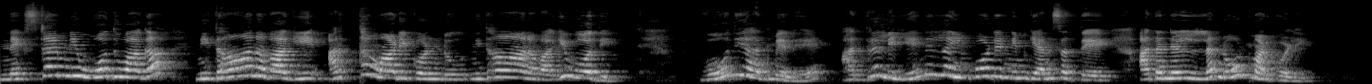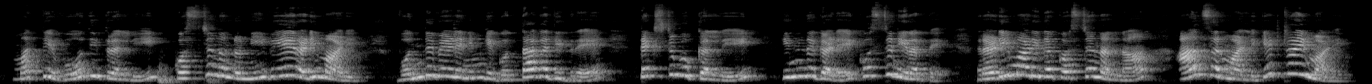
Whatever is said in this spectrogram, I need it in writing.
ನೆಕ್ಸ್ಟ್ ಟೈಮ್ ನೀವು ಓದುವಾಗ ನಿಧಾನವಾಗಿ ಅರ್ಥ ಮಾಡಿಕೊಂಡು ನಿಧಾನವಾಗಿ ಓದಿ. ಓದಿ ಆದ್ಮೇಲೆ ಅದರಲ್ಲಿ ಏನೆಲ್ಲ ಇಂಪಾರ್ಟೆಂಟ್ ನಿಮಗೆ ಅನ್ಸತ್ತೆ ಅದನ್ನೆಲ್ಲ ನೋಟ್ ಮಾಡ್ಕೊಳ್ಳಿ. ಮತ್ತೆ ಓದಿದ್ರಲ್ಲಿ ಕ್ವಶನ್ ಅನ್ನು ನೀವೇ ರೆಡಿ ಮಾಡಿ. ಒಂದು ವೇಳೆ ನಿಮಗೆ ಗೊತ್ತಾಗದಿದ್ರೆ ಟೆಕ್ಸ್ಟ್ ಬುಕ್ ಅಲ್ಲಿ ಹಿಂದೆಗಡೆ ಕ್ವಶನ್ ಇರುತ್ತೆ. ರೆಡಿ ಮಾಡಿದ ಕ್ವಶನ್ ಅನ್ನ ಆನ್ಸರ್ ಮಾಡಲಿಕ್ಕೆ ಟ್ರೈ ಮಾಡಿ.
